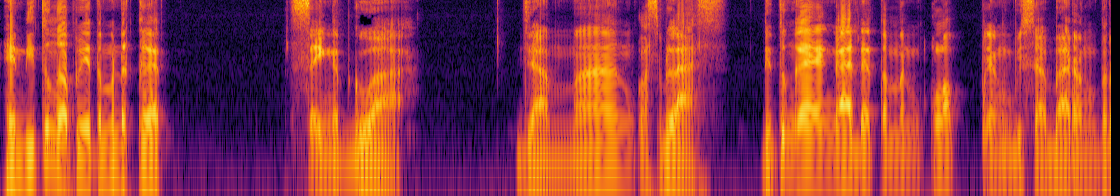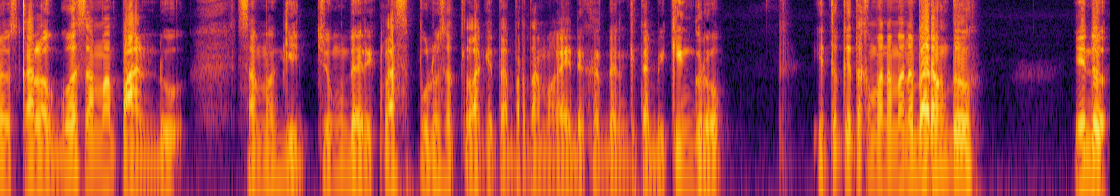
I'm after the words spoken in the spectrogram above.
Handy tuh nggak punya temen deket. Seingat gue zaman kelas 11 dia tuh nggak nggak ada temen klub yang bisa bareng terus. Kalau gue sama Pandu sama Gicung dari kelas 10 setelah kita pertama kali deket dan kita bikin grup itu kita ke mana-mana bareng tuh. Ya Nduk?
